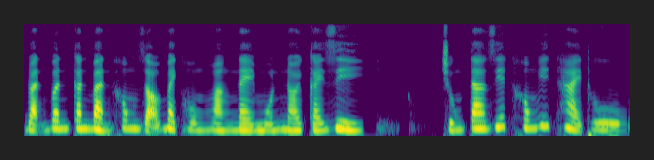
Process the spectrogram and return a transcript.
Đoạn vân căn bản không rõ Bạch Hùng Hoàng này muốn nói cái gì. Chúng ta giết không ít hải thù.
